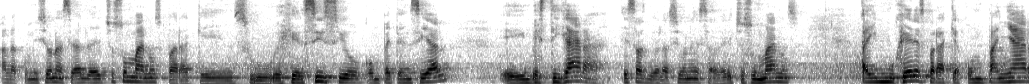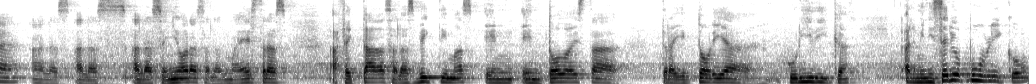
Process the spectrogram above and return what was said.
a la Comisión Nacional de Derechos Humanos para que en su ejercicio competencial eh, investigara esas violaciones a derechos humanos. Hay mujeres para que acompañara a las, a las, a las señoras, a las maestras afectadas, a las víctimas en, en toda esta trayectoria jurídica, al Ministerio Público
